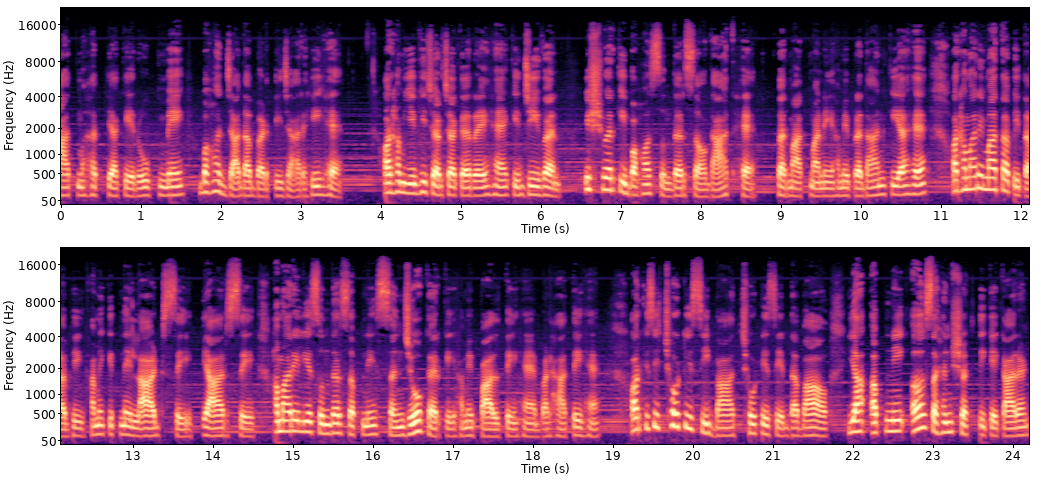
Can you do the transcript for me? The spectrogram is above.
आत्महत्या के रूप में बहुत ज़्यादा बढ़ती जा रही है। और हम ये भी चर्चा कर रहे हैं कि जीवन ईश्वर की बहुत सुंदर सौगात है। परमात्मा ने हमें प्रदान किया है और हमारे माता पिता भी हमें कितने लाड से, प्यार से, हमारे लिए सुंदर सपने संजो करके हमें पालते हैं, बढ़ाते हैं। और किसी छोटी सी बात छोटे से दबाव या अपनी असहन शक्ति के कारण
